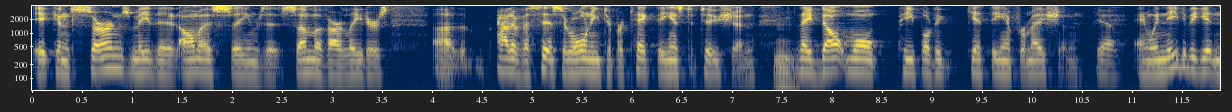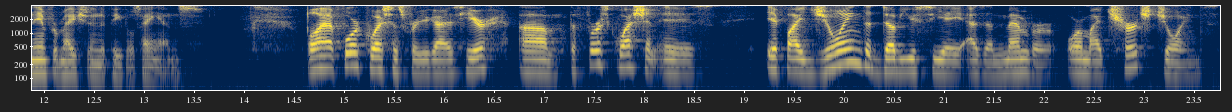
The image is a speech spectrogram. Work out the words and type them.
It concerns me that it almost seems that some of our leaders, uh, out of a sense of wanting to protect the institution, mm. they don't want people to get the information. Yeah. And we need to be getting the information into people's hands. Well, I have four questions for you guys here. Um, the first question is if I join the WCA as a member or my church joins,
